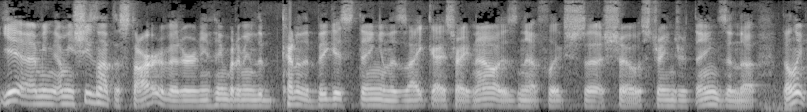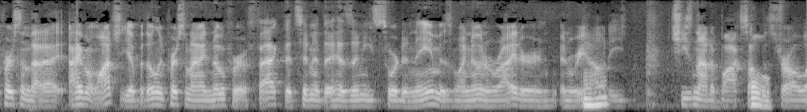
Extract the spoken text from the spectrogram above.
Yeah, I mean, I mean, she's not the star of it or anything, but I mean, the kind of the biggest thing in the zeitgeist right now is Netflix uh, show Stranger Things, and the the only person that I, I haven't watched it yet, but the only person I know for a fact that's in it that has any sort of name is Winona Ryder. And in reality, she's not a box office draw Mm-hmm.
